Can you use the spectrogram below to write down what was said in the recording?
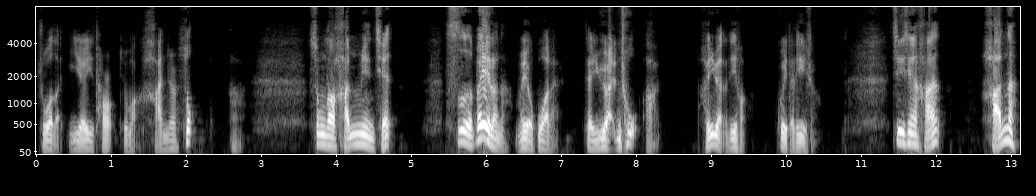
桌子一人一头，就往韩这送啊。送到韩面前，四贝勒呢没有过来，在远处啊，很远的地方跪在地上。进献韩，韩呢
